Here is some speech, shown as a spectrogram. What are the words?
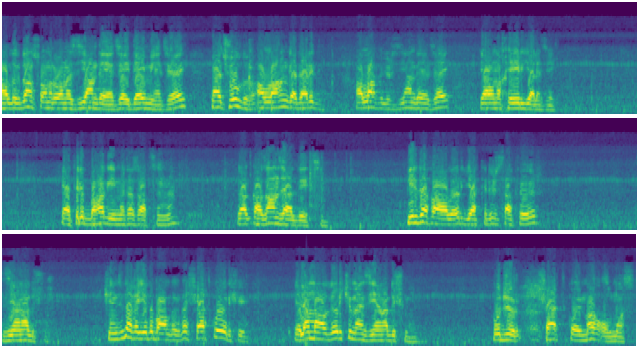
Aldıqdan sonra ona ziyan dəyəcək, dəyməyəcək, məchuldur, Allahın qədəridir. Allah bilir, ziyan dəyəcək, ya ona xeyir gələcək. Gətirib baha qiymətə satsın və qazanc əldə etsin. Bir dəfə alır, gətirir, satır, ziyana düşür. İkinci dəfə gedib aldıqda şərt qoyur ki, elə mal verir ki, mən ziyana düşməyim. Bu cür şərt qoymaq olmaz.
